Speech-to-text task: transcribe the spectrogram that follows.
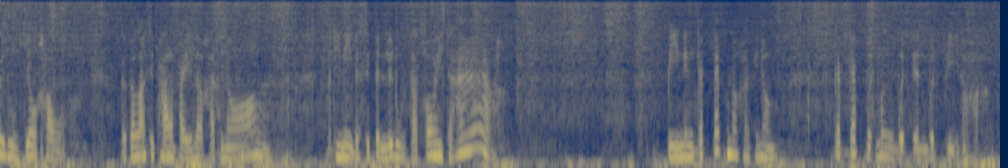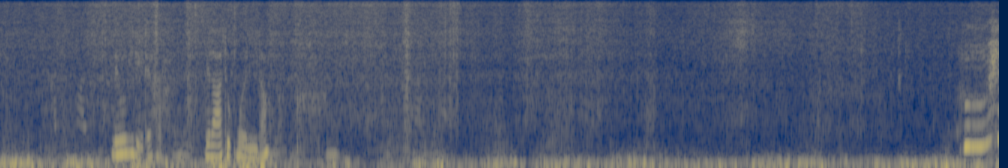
ฤดูเกี่ยวเขาวก็กำลังสิพาไปแล้วค่ะพี่น้องมาที่นี่ก็สิเป็นฤดูตัดอ้อยจ้า ปีหนึ่งแป๊บๆเนาะค่ะพี่น้อง แป๊บๆเบิดมือเบิดเดือนเบิดปีเนาะค่ะเร็วอีดีเด้อค่ะ เวลาทุกมือนี้เนาะเฮ้ย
